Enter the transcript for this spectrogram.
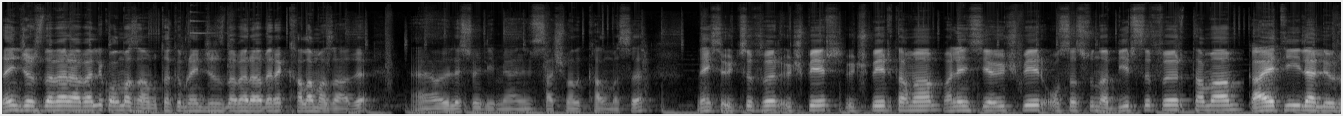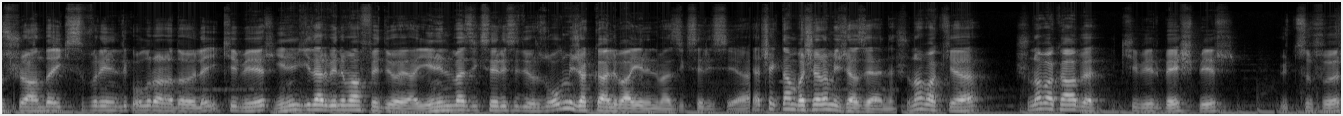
Rangers'la beraberlik olmaz ama bu takım Rangers'la berabere kalamaz abi. Yani öyle söyleyeyim yani saçmalık kalması. Neyse 3-0, 3-1, 3-1 tamam. Valencia 3-1, Osasuna 1-0 tamam. Gayet iyi ilerliyoruz şu anda. 2-0 yenildik olur arada öyle. 2-1. Yenilgiler beni mahvediyor ya. Yenilmezlik serisi diyoruz. Olmayacak galiba yenilmezlik serisi ya. Gerçekten başaramayacağız yani. Şuna bak ya. Şuna bak abi. 2-1, 5-1, 3-0,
